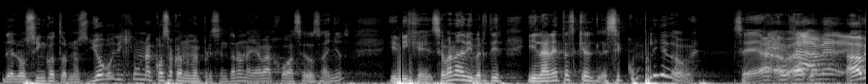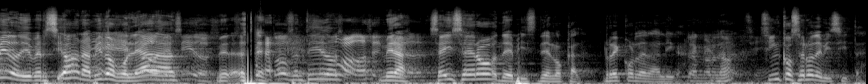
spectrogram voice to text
de los cinco torneos. Yo dije una cosa cuando me presentaron allá abajo hace dos años y dije, se van a divertir. Y la neta es que les he cumplido, güey. Se ha, o sea, ha- a ver, ha habido diversión, ha habido en goleadas. todos sentidos. Mira, en todos sentidos. En todos sentidos. Mira, 6-0 de, de local, récord de la liga. ¿no? sí. 5-0 de visita,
